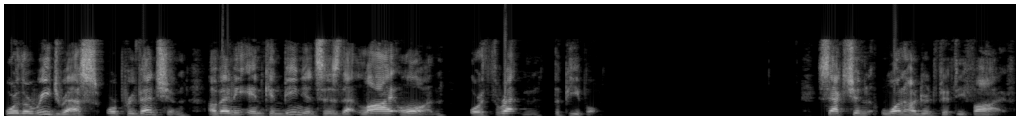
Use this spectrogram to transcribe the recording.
or the redress or prevention of any inconveniences that lie on or threaten the people. Section 155.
